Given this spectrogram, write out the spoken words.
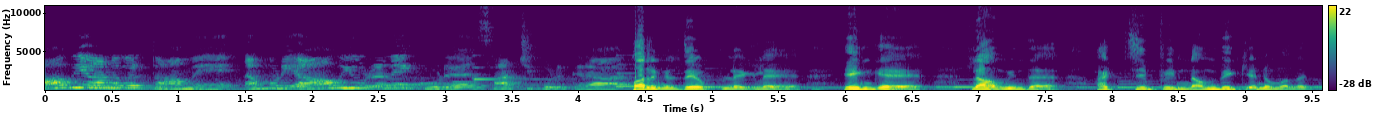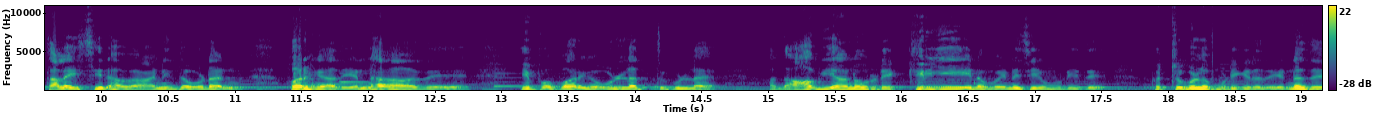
ஆவியானவர் தாமே நம்முடைய ஆவியுடனே கூட சாட்சி கொடுக்கிறார். பாருங்கள் தேவ பிள்ளைகளே எங்கே நாம் இந்த ரட்சிப்பின் நம்பிக்கை நம்ம அந்த தலை சீராவை அணிந்தவுடன் பாருங்க அது என்ன ஆகுது இப்போ பாருங்க உள்ளத்துக்குள்ள அந்த ஆவியானவருடைய கிரியையை நம்ம என்ன செய்ய முடியுது? பெற்றுக்கொள்ள முடிகிறது. என்னது?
